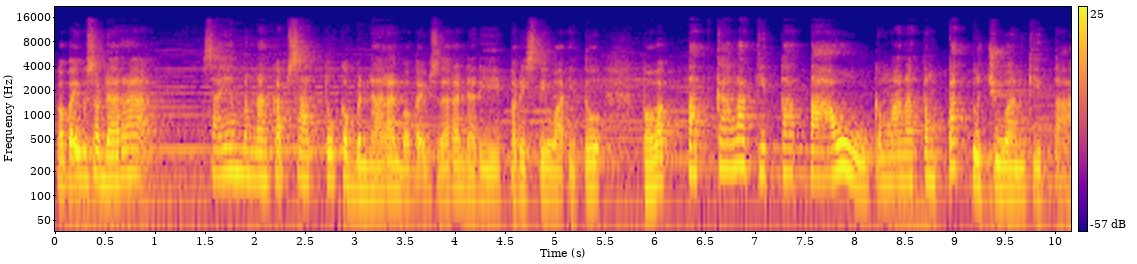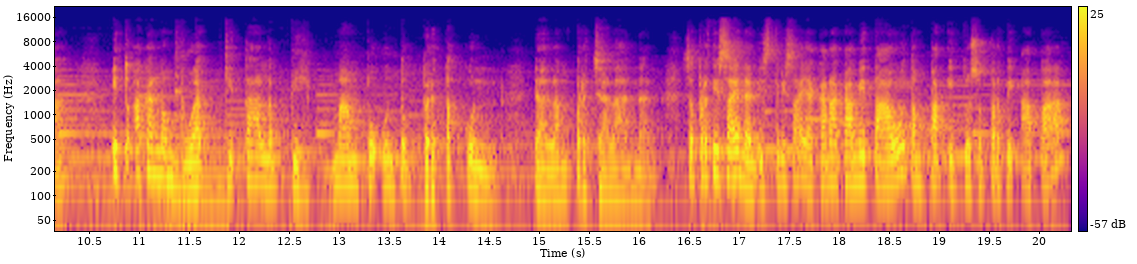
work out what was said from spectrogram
Bapak Ibu Saudara, saya menangkap satu kebenaran Bapak Ibu Saudara dari peristiwa itu bahwa tatkala kita tahu ke mana tempat tujuan kita, itu akan membuat kita lebih mampu untuk bertekun dalam perjalanan. Seperti saya dan istri saya, karena kami tahu tempat itu seperti apa,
